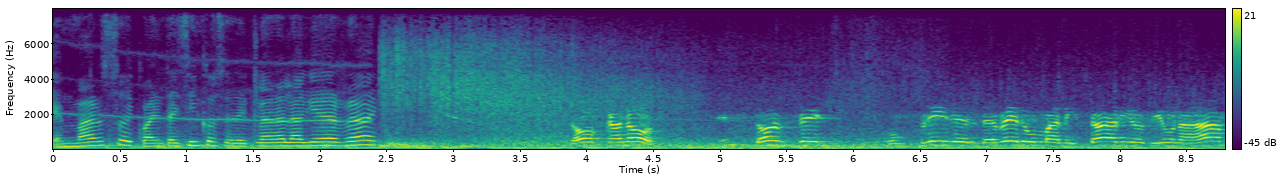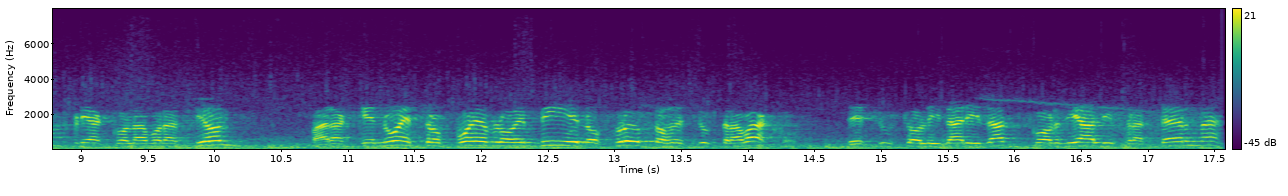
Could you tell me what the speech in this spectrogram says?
en marzo del 45 se declara la guerra. Tócanos, entonces, cumplir el deber humanitario de una amplia colaboración para que nuestro pueblo envíe los frutos de su trabajo, de su solidaridad cordial y fraterna,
